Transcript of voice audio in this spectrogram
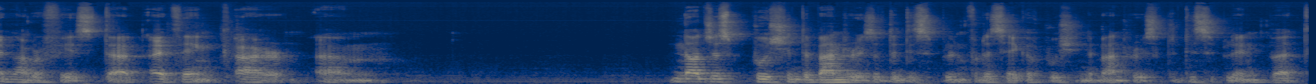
ethnographies that I think are um, not just pushing the boundaries of the discipline for the sake of pushing the boundaries of the discipline, but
